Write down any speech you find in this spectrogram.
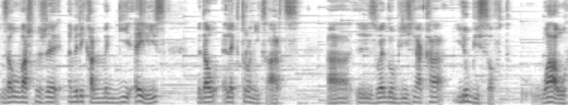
zauważmy, że American McGee Ailis wydał Electronics Arts, a y, złego bliźniaka Ubisoft. Wow!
